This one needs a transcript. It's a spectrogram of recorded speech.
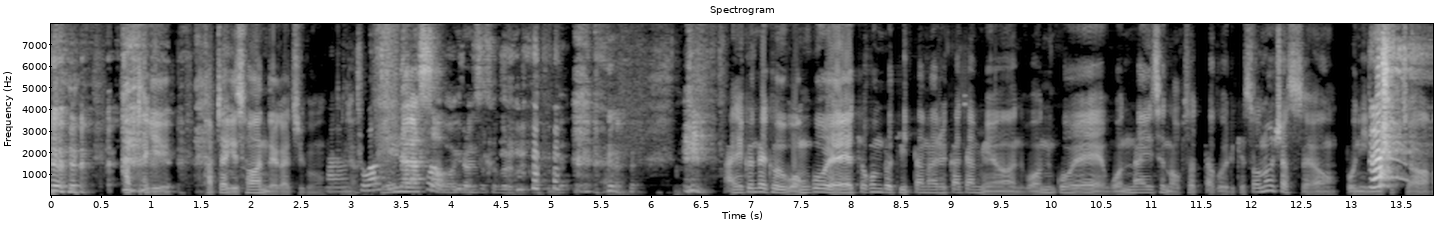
갑자기 갑자기 소환 돼 가지고. 아, 그죠? 괜히 것 나갔어. 뭐 이러면서 속으로 그럴 것 같은데. 아니 근데 그 원고에 조금 더 뒷담화를 까자면 원고에 원나잇은 없었다고 이렇게 써놓으셨어요 본인이 직접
